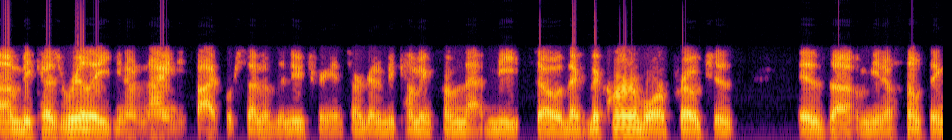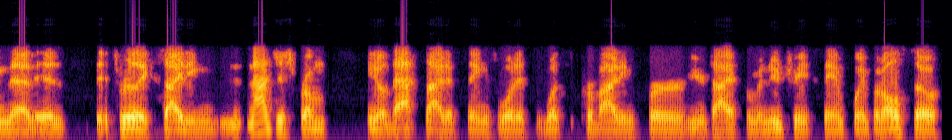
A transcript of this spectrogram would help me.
Um, because really, you know, 95% of the nutrients are going to be coming from that meat. So the, the carnivore approach is, is, um, you know, something that is, it's really exciting, not just from, you know, that side of things, what it's, what's providing for your diet from a nutrient standpoint, but also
